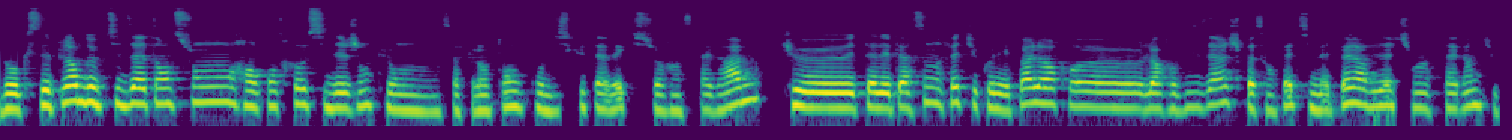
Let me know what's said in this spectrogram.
Donc c'est plein de petites attentions, rencontrer aussi des gens qu'on ça fait longtemps qu'on discute avec sur Instagram, que tu as des personnes en fait tu connais pas leur euh, leur visage parce qu'en fait ils mettent pas leur visage sur Instagram, tu,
